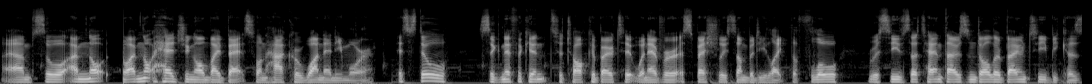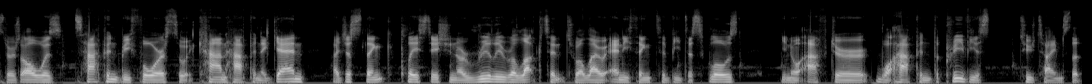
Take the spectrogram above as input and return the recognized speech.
Um, so I'm not I'm not hedging all my bets on HackerOne anymore. It's still significant to talk about it whenever, especially somebody like the Flow receives a $10,000 bounty because there's always it's happened before, so it can happen again. I just think PlayStation are really reluctant to allow anything to be disclosed, you know, after what happened the previous two times that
